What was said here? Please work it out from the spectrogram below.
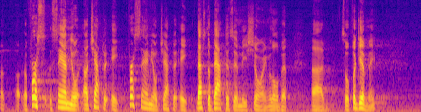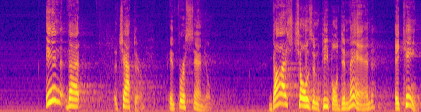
uh, uh, 1 Samuel uh, chapter 8. 1 Samuel chapter 8. That's the Baptist in me showing a little bit, uh, so forgive me. In that chapter, in 1 Samuel, God's chosen people demand a king.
